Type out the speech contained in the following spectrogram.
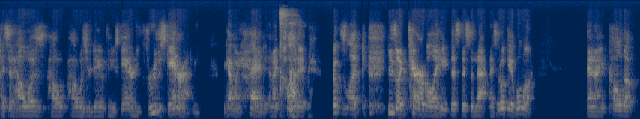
I said, how was, how, how was your day with the new scanner? And he threw the scanner at me. I got my head and I caught it. It was like, he's like, terrible. I hate this, this, and that. And I said, okay, hold on. And I called up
